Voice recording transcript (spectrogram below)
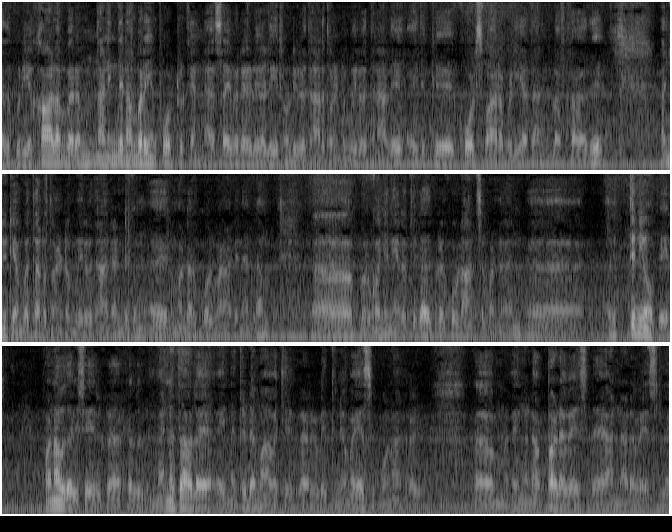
அதுக்குரிய காலம் வரும். நான் இந்த நம்பரையும் போட்டிருக்கேன். சைபர் ஏழு ஏழு இருநூற்றி இருபத்தி நாலு தொண்ணூற்றி ஒம்பது இருபத்தி நாலு இதுக்கு கோல்ஸ் வாரபடியாக தான் விளக்காது. அஞ்சூற்றி ஐம்பத்தாறு தொண்ணூற்றி ஒம்பது இருபத்தி நாலு ரெண்டுக்கும் இது மண்டால் கோல் பண்ணாடினெல்லாம் ஒரு கொஞ்சம் நேரத்துக்கு அது பிறகு கோல் ஆன்சர் பண்ணுவேன். எத்தனையோ பேர். பண உதவி செய்திருக்கிறார்கள். மனதால் என்ன திடமாக வச்சிருக்கிறார்கள். எத்தனையோ வயசு போனார்கள். எங்களோட அப்பாட வயசில் அண்ணாட வயசில்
